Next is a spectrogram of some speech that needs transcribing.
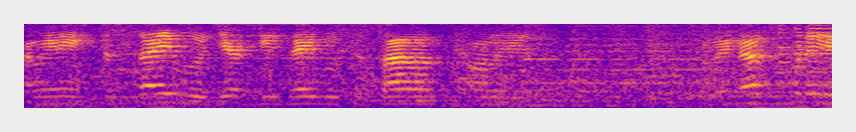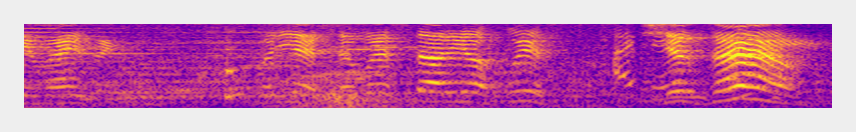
I mean, he's disabled yet he's able to balance on his. I mean, that's pretty amazing. But yeah, so we're starting off with Shazam,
